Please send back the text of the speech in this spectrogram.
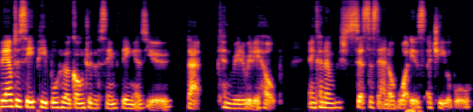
being able to see people who are going through the same thing as you, that can really, really help and kind of sets the standard of what is achievable.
